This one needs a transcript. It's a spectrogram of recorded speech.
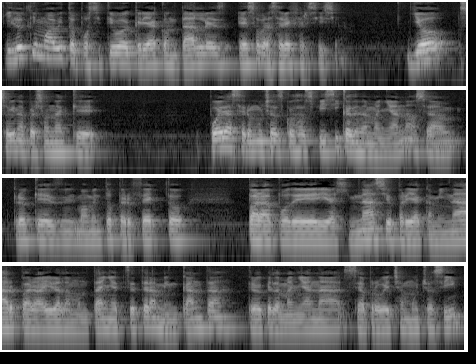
Y el último hábito positivo que quería contarles es sobre hacer ejercicio. Yo soy una persona que puede hacer muchas cosas físicas en la mañana, o sea, creo que es el momento perfecto para poder ir al gimnasio, para ir a caminar, para ir a la montaña, etcétera. Me encanta, creo que la mañana se aprovecha mucho así.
